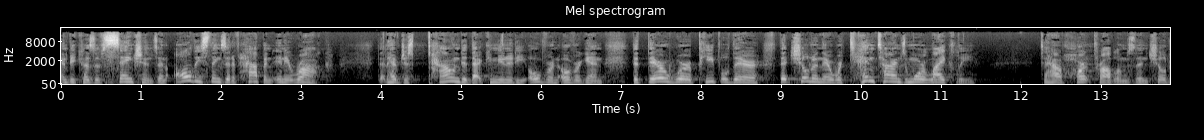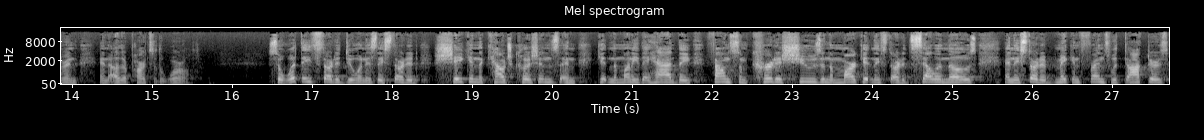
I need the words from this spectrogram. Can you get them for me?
and because of sanctions and all these things that have happened in Iraq that have just pounded that community over and over again, that there were people there, that children there were 10 times more likely to have heart problems than children in other parts of the world. So, what they started doing is they started shaking the couch cushions and getting the money they had. They found some Kurdish shoes in the market and they started selling those. And they started making friends with doctors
